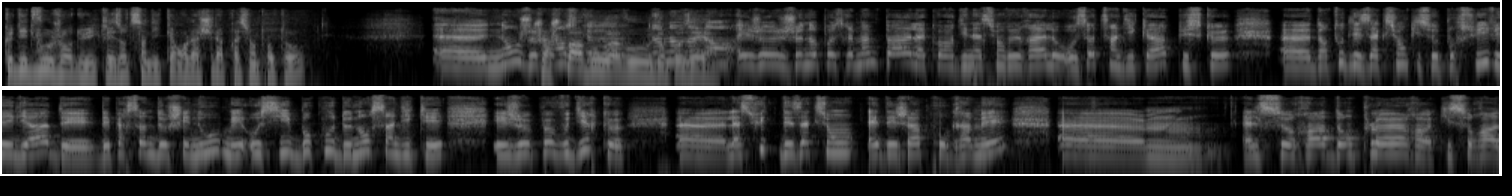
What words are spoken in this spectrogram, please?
Que dites-vous aujourd'hui Que les autres syndicats ont relâché la pression trop tôt? Euh, non, je, cherche pense pas à vous, à vous non, opposer. Non, non, Et je, je n'opposerai même pas la coordination rurale aux autres syndicats, puisque euh, dans toutes les actions qui se poursuivent, il y a des, des, personnes de chez nous, mais aussi beaucoup de non syndiqués. Et je peux vous dire que euh, la suite des actions est déjà programmée. Elle sera d'ampleur qui sera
